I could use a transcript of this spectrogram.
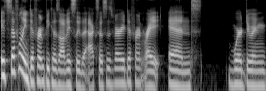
it's definitely different because obviously the access is very different, right? And we're doing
